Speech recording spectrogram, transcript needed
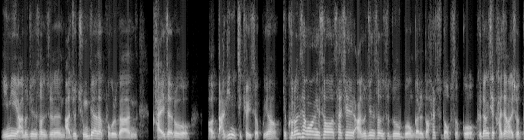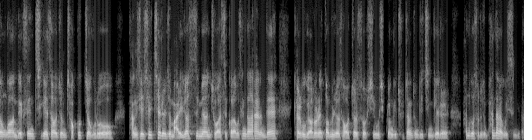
이미 안우진 선수는 아주 중대한 학폭을 가한 가해자로 어, 낙인이 찍혀 있었고요. 그런 상황에서 사실 안우진 선수도 무언가를 더 할 수도 없었고, 그 당시에 가장 아쉬웠던 건 넥센 측에서 좀 적극적으로 당시의 실체를 좀 알렸으면 좋았을 거라고 생각을 하는데, 결국 여론에 떠밀려서 어쩔 수 없이 50경기 출장 정지 징계를 한 것으로 좀 판단하고 있습니다.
